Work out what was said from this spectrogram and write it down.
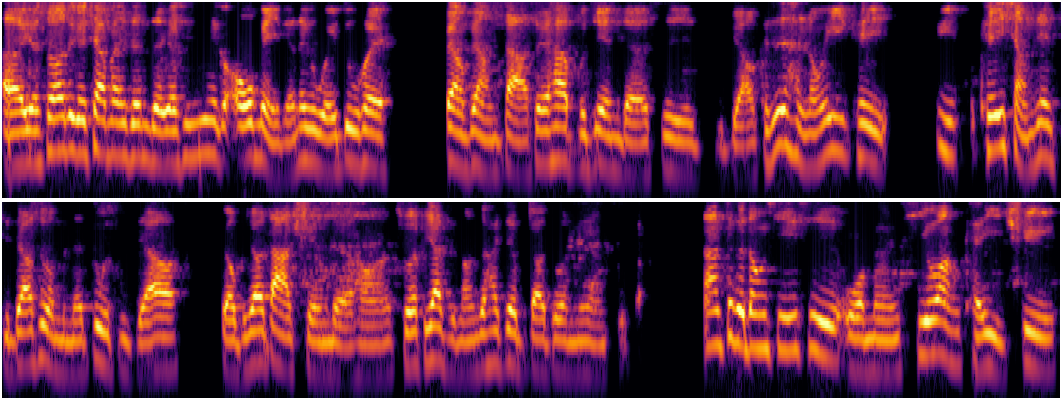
呃有时候这个下半身的，尤其是那个欧美的那个维度会非常非常大，所以它不见得是指标，可是很容易可以预可以想见指标是我们的肚子只要有比较大圈的哈，除了皮下脂肪之外，就有比较多的内脏脂肪。那这个东西是我们希望可以去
